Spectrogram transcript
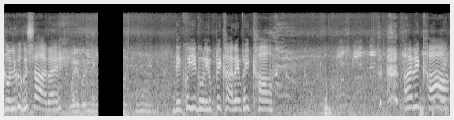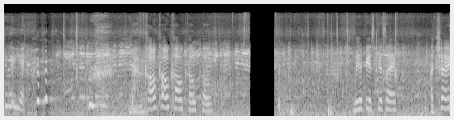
गोलू को गुस्सा आ रहा है। देखो, ये गोलगप्पे खा रहे भाई खा। अरे खा। रही है। खाओ खाओ खाओ खाओ खाओ। भैया टेस्ट कैसा है? अच्छा है?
